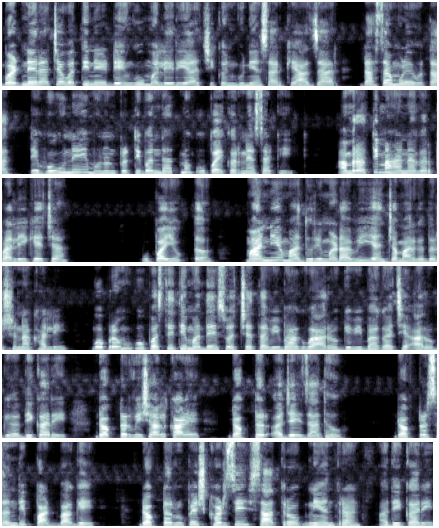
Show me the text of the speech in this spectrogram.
बडनेराच्या वतीने डेंग्यू मलेरिया चिकनगुनियासारखे आजार डासामुळे होतात. ते होऊ नये म्हणून प्रतिबंधात्मक उपाय करण्यासाठी अमरावती महानगरपालिकेच्या उपायुक्त मान्य माधुरी मडावी यांच्या मार्गदर्शनाखाली व प्रमुख उपस्थितीमध्ये स्वच्छता विभाग व आरोग्य विभागाचे आरोग्य अधिकारी doctor Vishal Kale doctor Ajay Jadhav doctor Sandeep Patbage doctor Rupesh Khadse साथरोग नियंत्रण अधिकारी.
